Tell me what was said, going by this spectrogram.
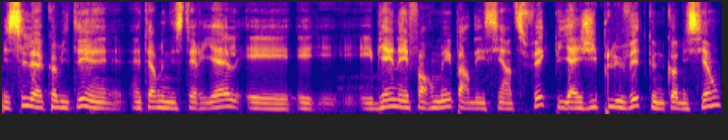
Mais si le comité interministériel est, bien informé par des scientifiques, puis agit plus vite qu'une commission,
